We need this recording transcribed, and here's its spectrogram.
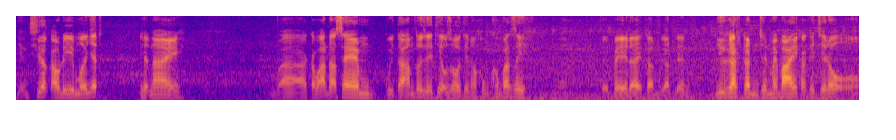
những chiếc Audi mới nhất hiện nay và các bạn đã xem Q8 tôi giới thiệu rồi thì nó không không khác gì. VP đây cần gật lên như gật gần trên máy bay các cái chế độ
